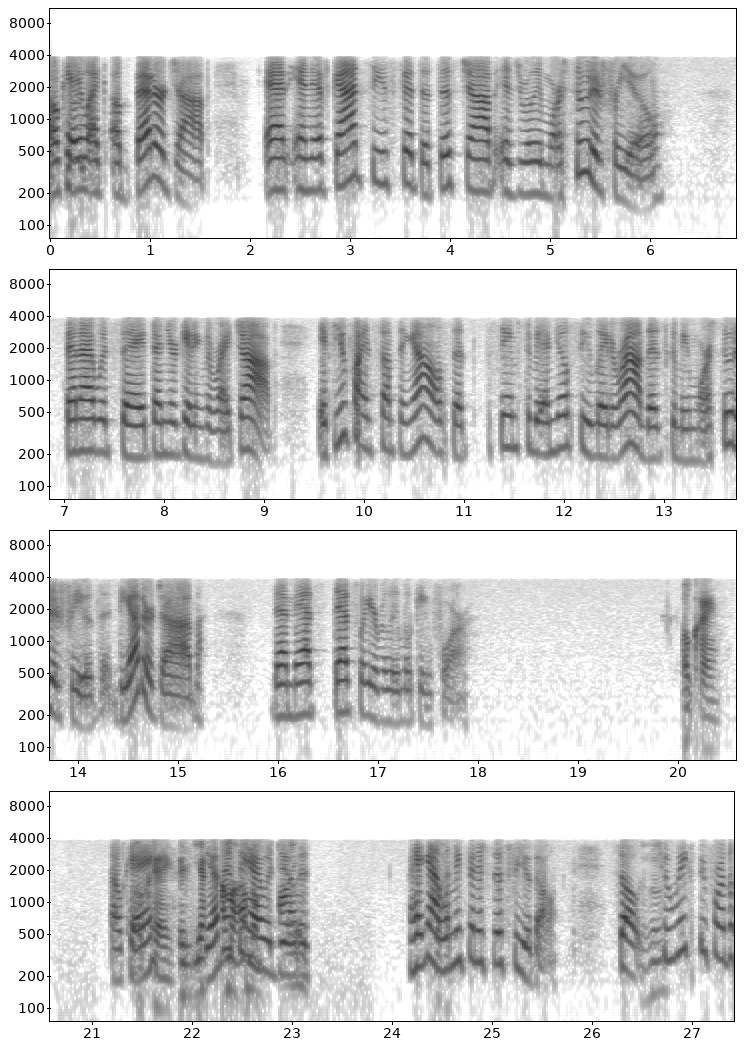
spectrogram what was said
okay like a better job and and if god sees fit that this job is really more suited for you then i would say then you're getting the right job if you find something else that seems to be and you'll see later on that it's going to be more suited for you the, the other job then that's that's what you're really looking for Okay. Okay Okay. 'Cause, yeah, the other I'm thing I'm I a would fine- do is hang on, let me finish this for you though. So Mhm. two weeks before the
